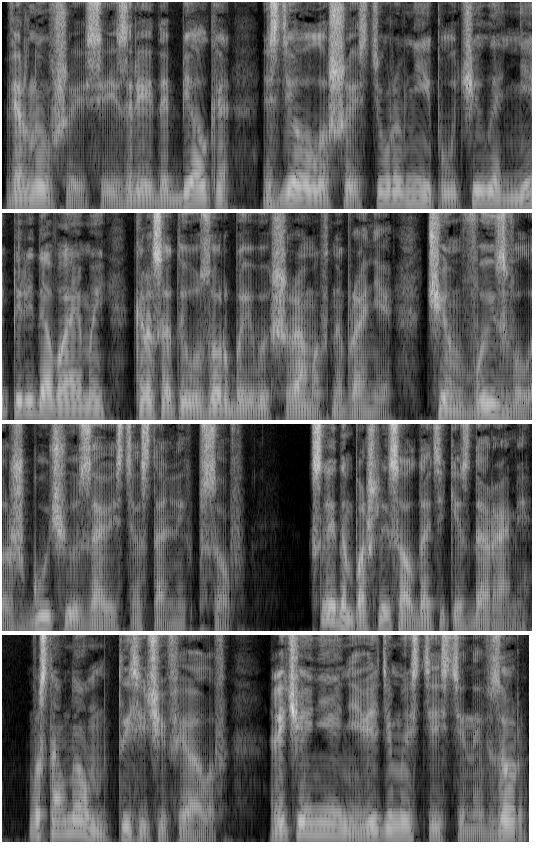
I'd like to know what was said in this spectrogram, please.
Вернувшаяся из рейда «Белка» сделала шесть уровней и получила непередаваемой красоты узор боевых шрамов на броне, чем вызвала жгучую зависть остальных псов. Следом пошли солдатики с дарами. В основном тысячи фиалов. Лечение, невидимость, истинный взор.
